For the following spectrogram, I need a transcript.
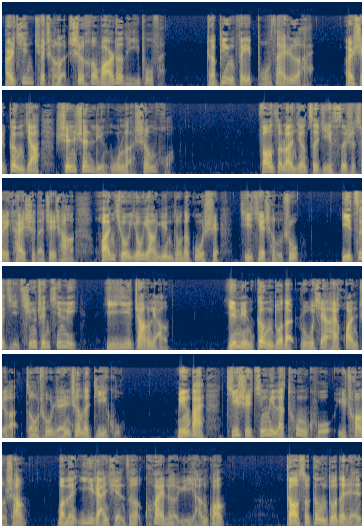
而今却成了吃喝玩乐的一部分。这并非不再热爱，而是更加深深领悟了生活。方子鸾将自己四十岁开始的这场环球有氧运动的故事集结成书，以自己亲身经历一一丈量，引领更多的乳腺癌患者走出人生的低谷。明白，即使经历了痛苦与创伤，我们依然选择快乐与阳光。告诉更多的人，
